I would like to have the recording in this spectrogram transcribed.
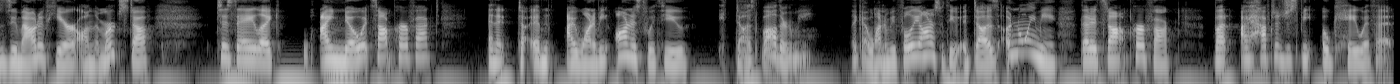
like zoom out of here on the merch stuff to say, like, I know it's not perfect, and it. And I want to be honest with you. It does bother me. Like, I want to be fully honest with you. It does annoy me that it's not perfect, but I have to just be okay with it.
